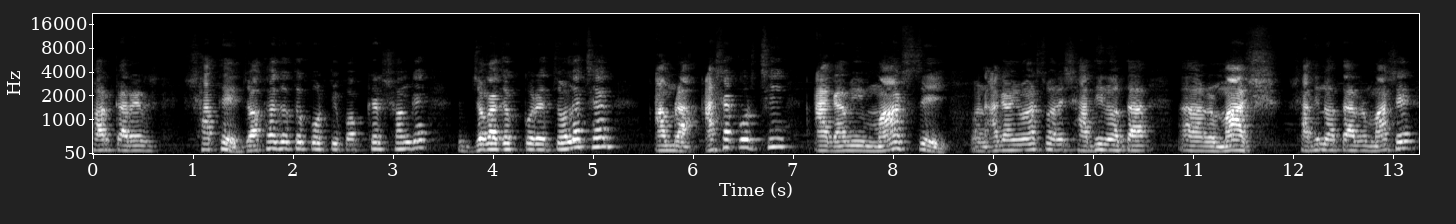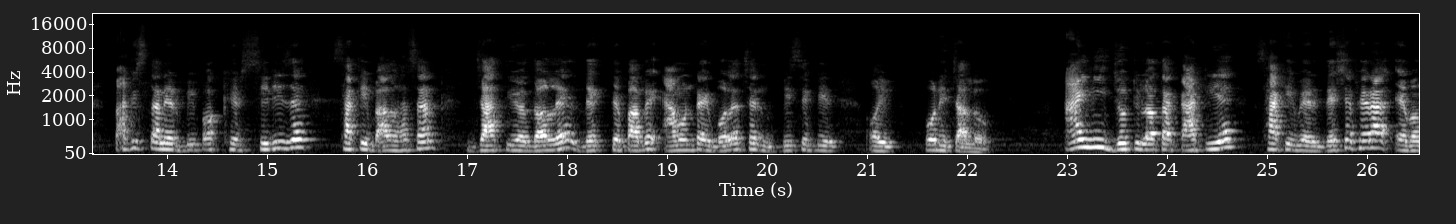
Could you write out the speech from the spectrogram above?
সরকারের সাথে যথাযথ কর্তৃপক্ষের সঙ্গে যোগাযোগ করে চলেছেন। আমরা আশা করছি আগামী মার্চেই মানে আগামী মার্চ মানে স্বাধীনতা আর মাস, স্বাধীনতার মাসে পাকিস্তানের বিপক্ষের সিরিজে সাকিব আল হাসান জাতীয় দলে দেখতে পাবে, এমনটাই বলেছেন বিসিপির ওই পরিচালক। আইনি জটিলতা কাটিয়ে সাকিবের দেশে ফেরা এবং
